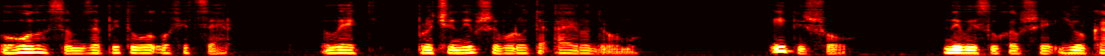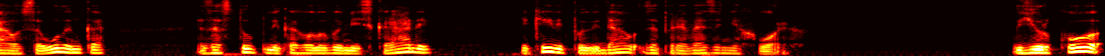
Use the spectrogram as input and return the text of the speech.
голосом запитував офіцер, ледь прочинивши ворота аеродрому. І пішов, не вислухавши Юрка Осауленка, заступника голови міськради, який відповідав за перевезення хворих. Юрко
